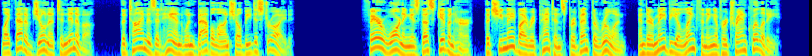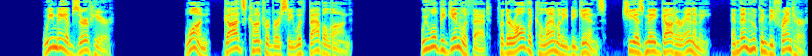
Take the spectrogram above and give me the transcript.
like that of Jonah to Nineveh. The time is at hand when Babylon shall be destroyed. Fair warning is thus given her, that she may by repentance prevent the ruin, and there may be a lengthening of her tranquility. We may observe here 1. God's controversy with Babylon. We will begin with that, for there all the calamity begins. She has made God her enemy, and then who can befriend her?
